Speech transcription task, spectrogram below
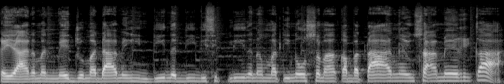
Kaya naman medyo madaming hindi nadidisiplina na ng matino sa mga kabataan ngayon sa Amerika.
